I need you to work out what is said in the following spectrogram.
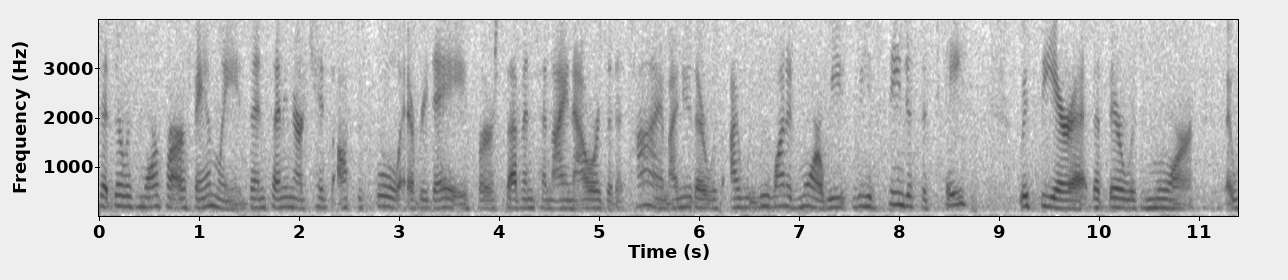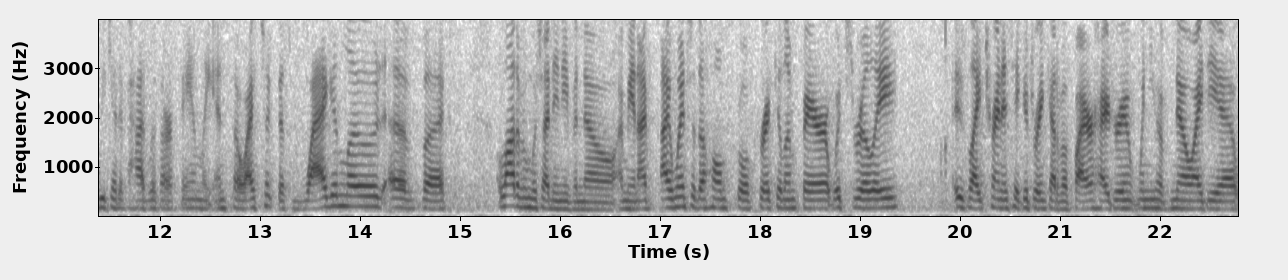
that there was more for our family than sending our kids off to school every day for seven to nine hours at a time. I knew there was, I, we wanted more. We, we had seen just a taste with Sierra that there was more that we could have had with our family. And so I took this wagon load of books a lot of them which I didn't even know. I mean, I, I went to the homeschool curriculum fair, which really is like trying to take a drink out of a fire hydrant when you have no idea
